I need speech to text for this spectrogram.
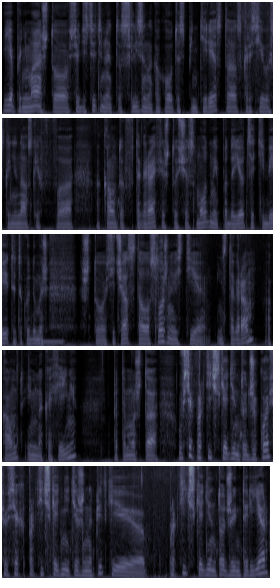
и я понимаю, что все действительно это слизано какого-то с Пинтереста, с красивых скандинавских в аккаунтах фотографий, что сейчас модно и подается тебе, и ты такой думаешь, что сейчас стало сложно вести Инстаграм аккаунт именно кофейни, потому что у всех практически один и тот же кофе, у всех практически одни и те же напитки, практически один и тот же интерьер,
